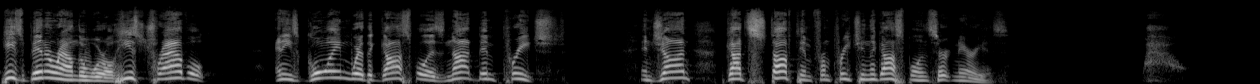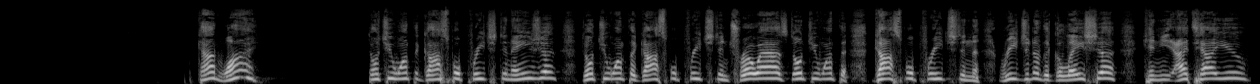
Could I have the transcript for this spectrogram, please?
he's been around the world, he's traveled, and he's going where the gospel has not been preached. And John, God stopped him from preaching the gospel in certain areas. Wow. God, why? Don't you want the gospel preached in Asia? Don't you want the gospel preached in Troas? Don't you want the gospel preached in the region of the Galatia? Can you I tell you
